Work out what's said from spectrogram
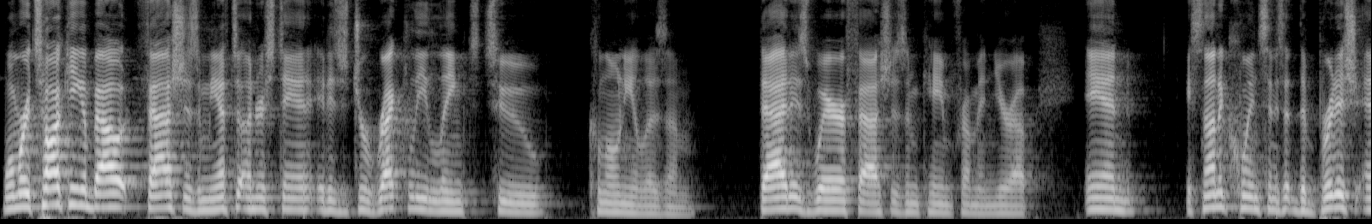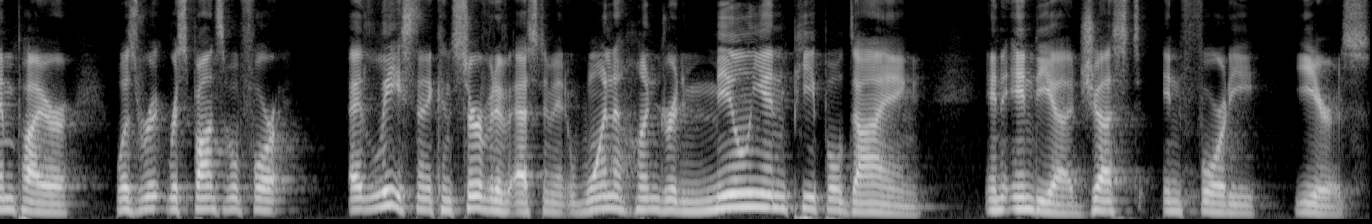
when we're talking about fascism, we have to understand it is directly linked to colonialism. That is where fascism came from in Europe. And it's not a coincidence that the British Empire was re- responsible for at least in a conservative estimate 100 million people dying in India just in 40 years.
